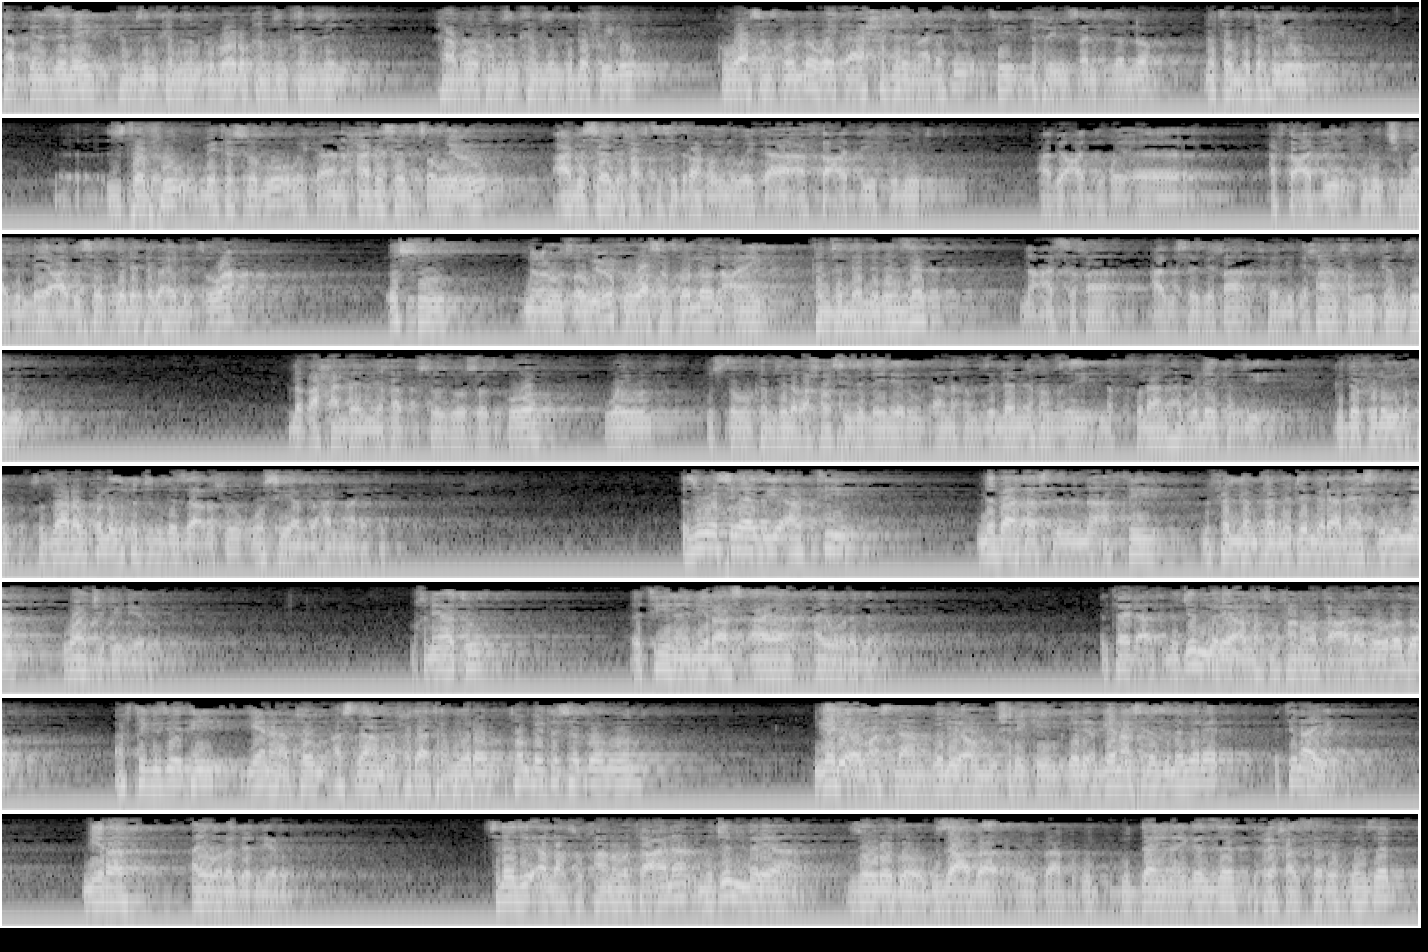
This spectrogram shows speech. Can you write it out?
ካብ ገንዘበይ ከምዝን ከምዝን ግበሩ ከምዝን ከምዝን ሃቡ ከምዝን ከምዝን ግደፉ ኢሉ ክዋሰን ከሎ ወይ ከዓ ሕድሪ ማለት እዩ እቲ ብድሕሪኡ ዝፀንሕ ዘሎ ነቶም ብድሕሪኡ ዝተርፉ ቤተሰቡ ወይ ከዓ ንሓደ ሰብ ፀዊዑ ዓብ ሰብ ካብቲ ስድራ ኮይኑ ወይ ከዓ ኣብቲ ዓዲ ፍሉጥ ዓብ ኣብቲ ዓዲ ፍሉጥ ሽማግለ ዓብ ሰብ ገለ ተባሂሉ ዝፅዋዕ እሱ ንዕኡ ፀዊዑ ክዋሰን ከሎ ንዓይ ከምዝለኒ ገንዘብ ንኣስኻ ዓብ ሰብ ኢኻ ትፈልጥ ኢኻ ንከምዝን ከምዝን ልቓሕ ኣለኒ ካብ ክስቶ ዝወሰድክዎ ወይ ውን ክስቶ ውን ከምዚ ልቓሕ ወሲድለይ ነይሩ ኣነ ከምዝለኒ ከምዚ ንክፍላን ሃቡለይ ከምዚ ግደፉለይ ኢሉ ክዛረብ ከሎ ዝሕጂ ንገዛእ ርእሱ ወስያ ይበሃል ማለት እዩ እዚ ወስያ እዚ ኣብቲ ንባእታ እስልምና ኣብቲ መፈለምታ መጀመርያ ናይ እስልምና ዋጅብ እዩ ነይሩ ምኽንያቱ እቲ ናይ ሚራስ ኣያ ኣይወረደን እንታይ ደኣ መጀመርያ ኣላ ስብሓን ወተላ ዘውረዶ ኣብቲ ግዜ እቲ ጌና እቶም ኣስላም ውሕዳት እዮም ነሮም እቶም ቤተሰቦም እውን ገሊኦም ኣስላም ገሊኦም ሙሽርኪን ገና ስለ ዝነበረ እቲ ናይ ሚራስ ኣይወረደን ነይሩ ስለዚ ኣላ ስብሓን ወተላ መጀመርያ ዘውረዶ ብዛዕባ ጉዳይ ናይ ገንዘብ ድሕሪኻ ዝሰርፍ ገንዘብ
